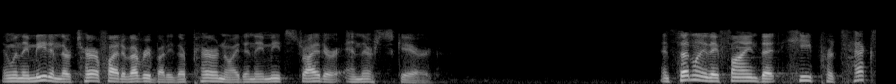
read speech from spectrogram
And when they meet him, they're terrified of everybody. They're paranoid, and they meet Strider and they're scared. And suddenly they find that he protects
